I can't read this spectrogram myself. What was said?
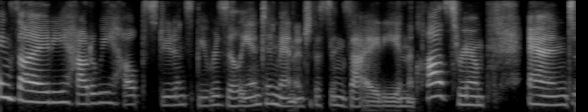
anxiety. How do we help students be resilient and manage this anxiety in the classroom? And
